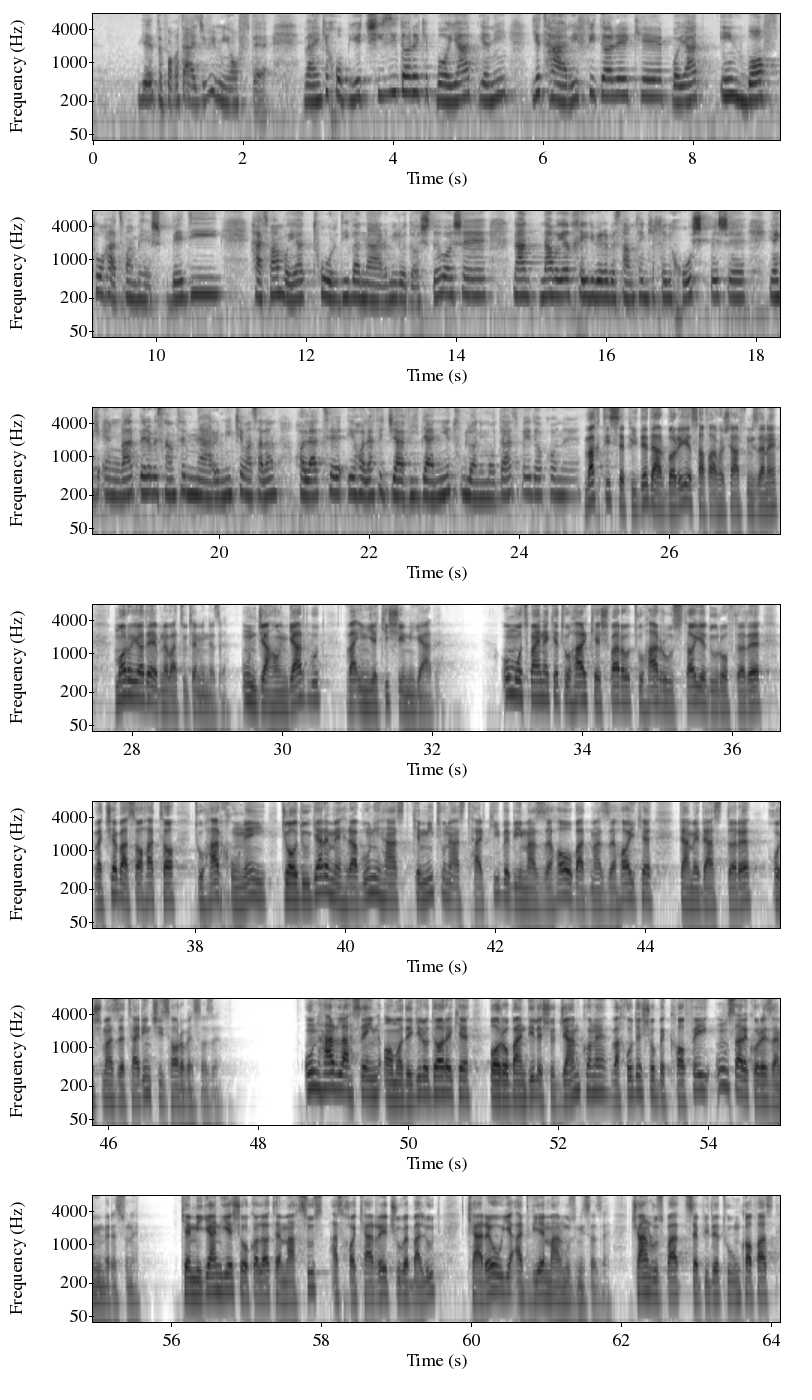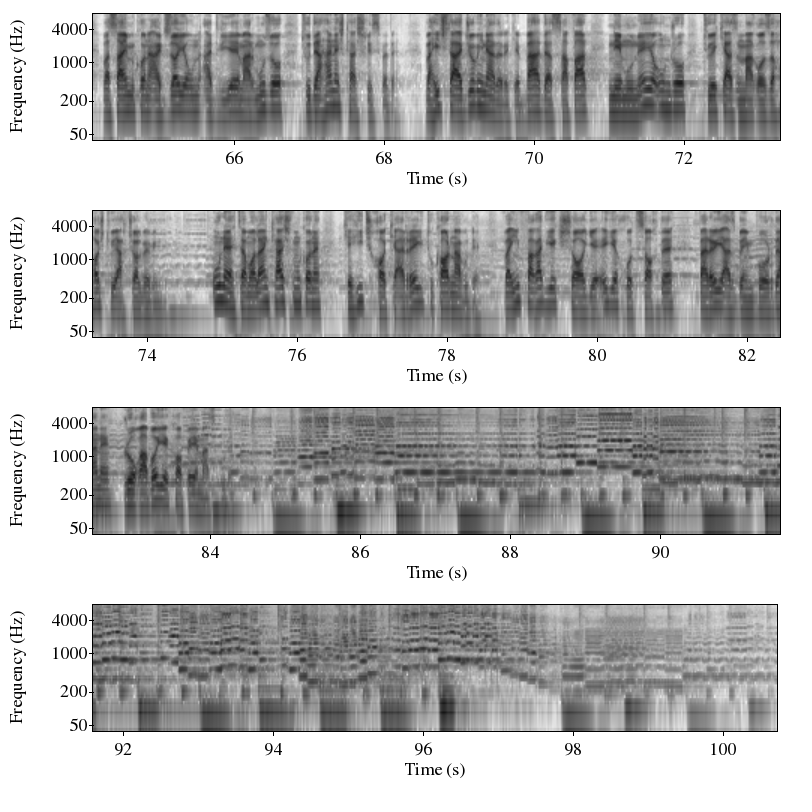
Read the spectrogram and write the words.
یه اتفاقات عجیبی میافته. و اینکه خب یه چیزی داره که باید یعنی یه تعریفی داره که باید این بافت رو حتما بهش بدی. حتما باید تردی و نرمی رو داشته باشه. نه نباید خیلی بره به سمت اینکه خیلی خشک بشه. یعنی که انقدر بره به سمت نرمی که مثلا حالت یه حالت جویدنی طولانی مدت پیدا کنه. وقتی سپیده درباره سفرها حرف می‌زنه ما رو یاد ابن بطوطه میندازه. اون جهانگرد بود و این یکی شیرنیگرده. اون مطمئنه که تو هر کشور و تو هر روستای دور افتاده و چه بسا حتی تو هر خونه ای جادوگر مهربونی هست که می‌تونه از ترکیب بیمزه ها و بدمزه هایی که دم دست داره خوشمزه ترین چیزها رو بسازه. اون هر لحظه این آمادگی رو داره که بارو بندیلش رو جمع کنه و خودش رو به کافه اون سر کره زمین برسونه. که میگن یه شکلات مخصوص از خاکره چوب بلود کره و یه ادویه مرموز می‌سازه. چند روز بعد سپیده تو اون کاف است و سعی می‌کنه اجزای اون ادویه مرموز رو تو دهنش تشخیص بده. و هیچ تعجبی نداره که بعد از سفر نمونه اون رو توی یکی از مغازه هاش توی یخچال ببینیم. اون احتمالا کشف می‌کنه که هیچ خاکره تو کار نبوده و این فقط یک شایعه خودساخته برای از بین بردن رقبای کافه مذکوره.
